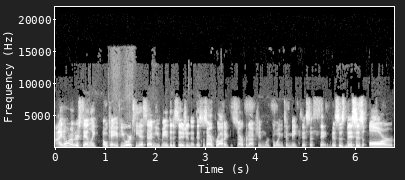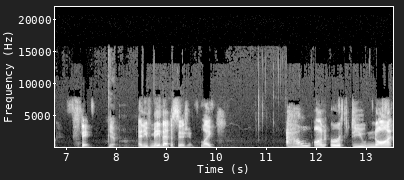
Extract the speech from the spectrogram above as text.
I don't understand. Like, okay, if you are TSN, you've made the decision that this is our product, this is our production. We're going to make this a thing. This is this is our thing. Yeah. And you've made that decision. Like, how on earth do you not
